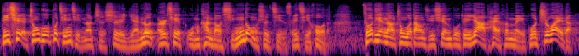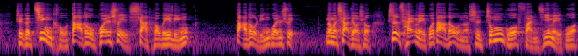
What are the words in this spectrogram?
的确，中国不仅仅呢只是言论，而且我们看到行动是紧随其后的。昨天呢，中国当局宣布对亚太和美国之外的这个进口大豆关税下调为零，大豆零关税。那么夏教授，制裁美国大豆呢，是中国反击美国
